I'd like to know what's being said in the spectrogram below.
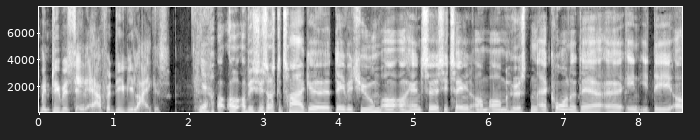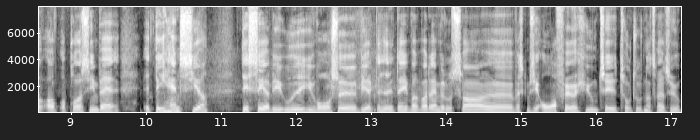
men dybest set er, fordi vi likes. Ja. Og, og, og hvis vi så skal trække øh, David Hume og, og hans uh, citat om, om høsten af kornet der uh, ind i det, og, og, og prøve at sige, hvad det han siger, det ser vi ude i vores uh, virkelighed i dag. Hvordan vil du så uh, hvad skal man sige, overføre Hume til 2023?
